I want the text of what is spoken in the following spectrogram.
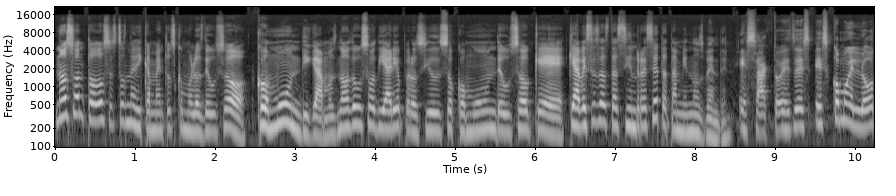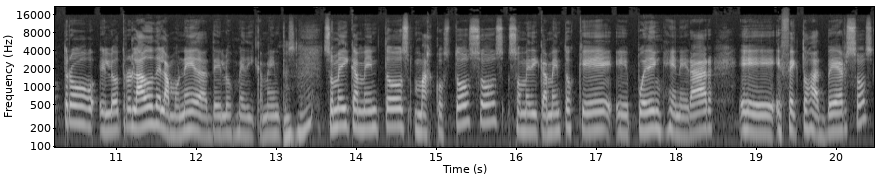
No son todos estos medicamentos como los de uso común, digamos, no de uso diario, pero sí de uso común, de uso que, que a veces hasta sin receta también nos venden. Exacto, es, es, es como el otro, el otro lado de la moneda de los medicamentos. Son medicamentos más costosos, son medicamentos que eh, pueden generar eh, efectos adversos,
